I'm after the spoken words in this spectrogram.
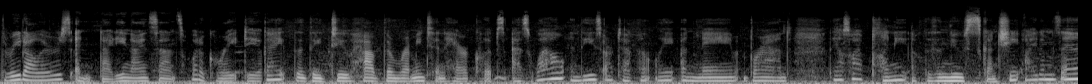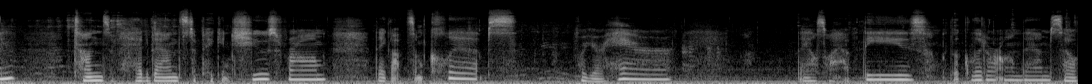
$3.99. What a great deal. Okay, they do have the Remington hair clips as well, and these are definitely a name brand. They also have plenty of the new scunchie items in. Tons of headbands to pick and choose from. They got some clips for your hair. They also have these with the glitter on them. So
